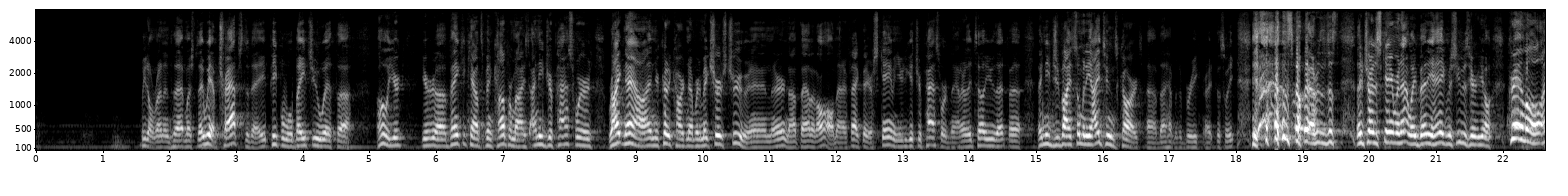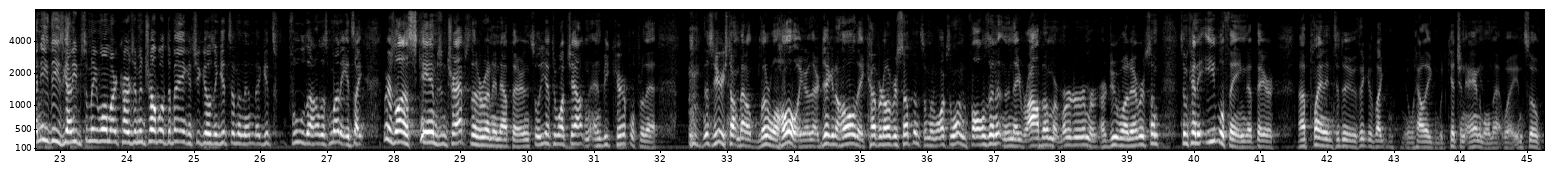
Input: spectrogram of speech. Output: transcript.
we don't run into that much today. We have traps today. People will bait you with, uh, oh, you're your uh, bank account's been compromised. I need your password right now and your credit card number to make sure it's true. And they're not that at all. Matter of fact, they are scamming you to get your password now. Or they tell you that uh, they need you to buy so many iTunes cards. Uh, that happened to Brie right this week. so I was just they tried to scam her that way. Betty Haig, when she was here, you know, Grandma, I need these. I need so many Walmart cards. I'm in trouble at the bank. And she goes and gets them, and then gets fooled all this money. It's like there's a lot of scams and traps that are running out there, and so you have to watch out and, and be careful for that. this here he's talking about a literal hole. You know, they're digging a hole, they cover it over something, someone walks along and falls in it, and then they rob them or murder them or, or do whatever. Some, some kind of evil thing that they're uh, planning to do. Think of like you know, how they would catch an animal in that way. And so,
